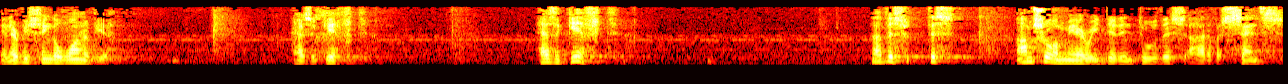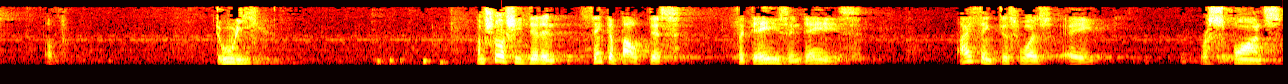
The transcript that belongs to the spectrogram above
And every single one of you has a gift. Has a gift. Now this, this, I'm sure Mary didn't do this out of a sense of duty. I'm sure she didn't think about this for days and days. I think this was a response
